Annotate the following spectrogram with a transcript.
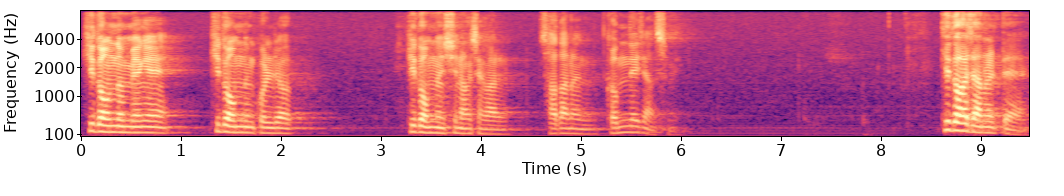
기도 없는 명예, 기도 없는 권력, 기도 없는 신앙생활, 사단은 겁내지 않습니다. 기도하지 않을 때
